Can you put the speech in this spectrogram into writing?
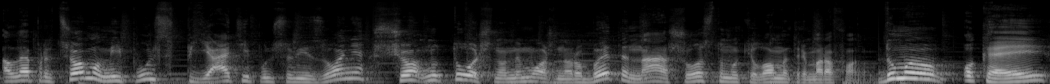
але при цьому мій пульс в п'ятій пульсовій зоні, що ну точно не можна робити на шостому кілометрі марафону. Думаю, окей.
